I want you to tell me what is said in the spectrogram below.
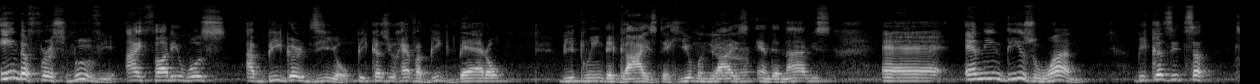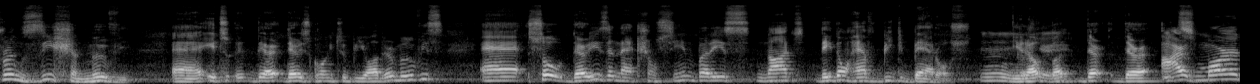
In the first movie, I thought it was a bigger deal because you have a big battle between the guys, the human Yeah. guys and the navis. Uh, and in this one, because it's a transition movie, uh, it's there. There is going to be other movies, uh, so there is an action scene, but it's not. They don't have big battles, Mm, you know. okay. But there, there are It's more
